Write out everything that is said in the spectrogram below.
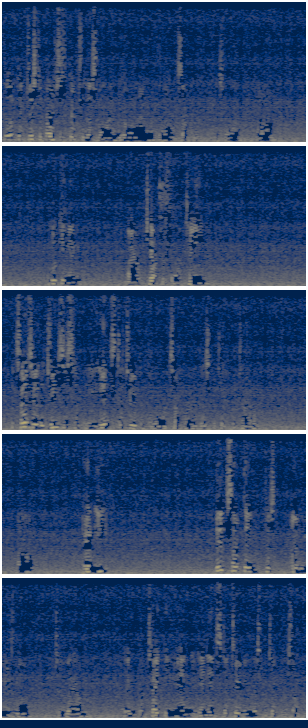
We're going to learn something this morning. Um, looking at Mark chapter 14, it says here that Jesus instituted the Lord's Supper this particular time. Um, and he did something just unusual to them in taking and, instituting this particular supper.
